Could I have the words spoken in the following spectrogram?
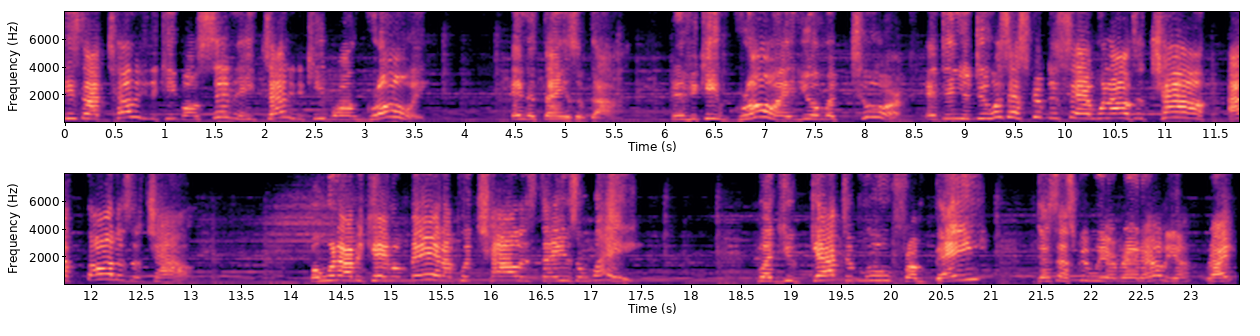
He's not telling you to keep on sinning. He's telling you to keep on growing in the things of God. And if you keep growing, you're mature. And then you do, what's that scripture said? When I was a child, I thought as a child. But when I became a man, I put childish things away. But you got to move from babe, just that scripture we read earlier, right?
